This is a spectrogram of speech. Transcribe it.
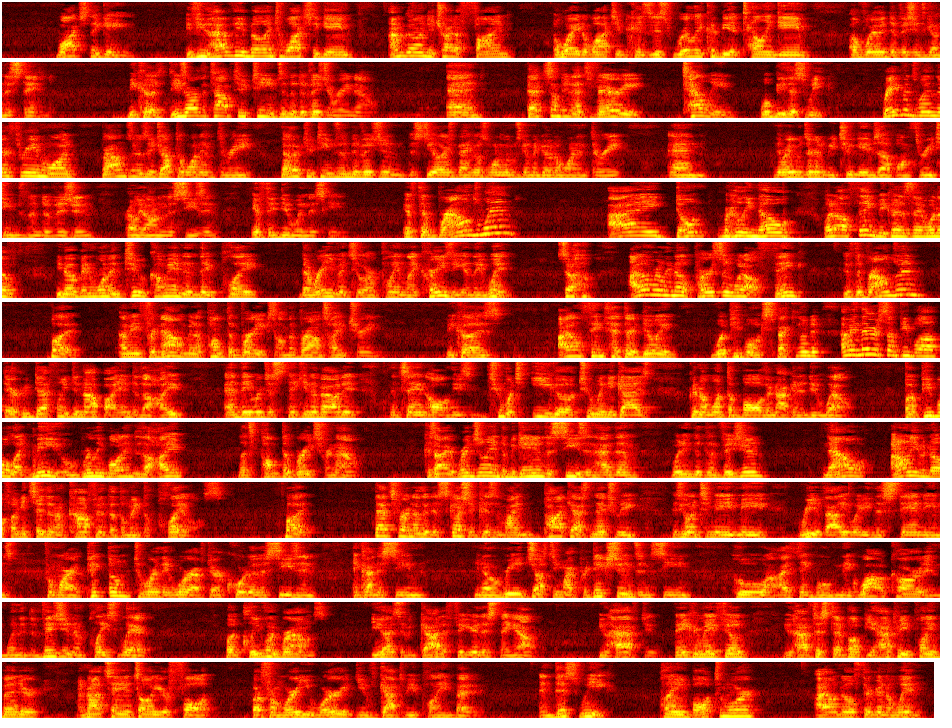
watch the game. If you have the ability to watch the game, I'm going to try to find a way to watch it because this really could be a telling game of where the division's going to stand. Because these are the top two teams in the division right now. And that's something that's very telling will be this week. Ravens win, they're three and one. Browns lose, they drop to one and three. The other two teams in the division, the Steelers, Bengals, one of them is going to go to one and three. And the Ravens are going to be two games up on three teams in the division early on in the season if they do win this game. If the Browns win, I don't really know what I'll think because they would have, you know, been one and two, come in and they play the Ravens who are playing like crazy and they win. So I don't really know personally what I'll think if the Browns win, but I mean for now I'm gonna pump the brakes on the Browns hype train because I don't think that they're doing what people expected them to. I mean, there are some people out there who definitely did not buy into the hype, and they were just thinking about it and saying, "Oh, these too much ego, too many guys gonna want the ball, they're not gonna do well." But people like me who really bought into the hype, let's pump the brakes for now. Because I originally at the beginning of the season had them winning the division. Now I don't even know if I can say that I'm confident that they'll make the playoffs. But that's for another discussion because my podcast next week is going to be me reevaluating the standings from where I picked them to where they were after a quarter of the season and kind of seeing, you know, readjusting my predictions and seeing who I think will make wild card and win the division and place where. But Cleveland Browns, you guys have got to figure this thing out. You have to. Baker Mayfield, you have to step up. You have to be playing better. I'm not saying it's all your fault, but from where you were, you've got to be playing better. And this week, playing Baltimore, I don't know if they're going to win.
